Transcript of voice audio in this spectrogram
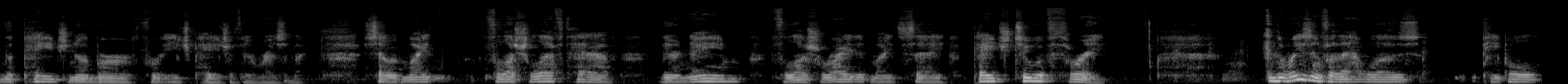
the page number for each page of their resume. So it might flush left have their name, flush right it might say page two of three. And the reason for that was people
